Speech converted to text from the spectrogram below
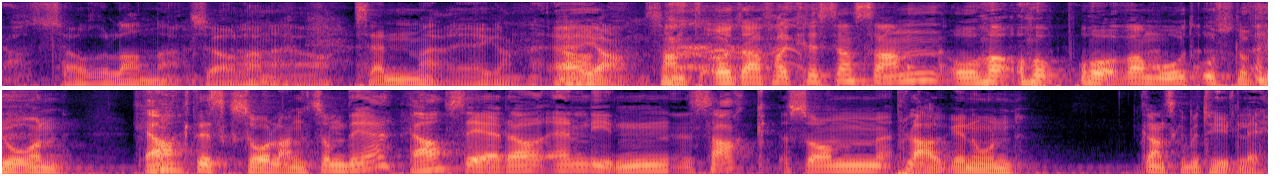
Ja, Sørlandet. Sørlandet. Ja, ja. Send meg Egan. Ja. Eh, ja, sant? Og da fra Kristiansand og opp over mot Oslofjorden. Faktisk så langt som det, så er det en liten sak som plager noen ganske betydelig.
